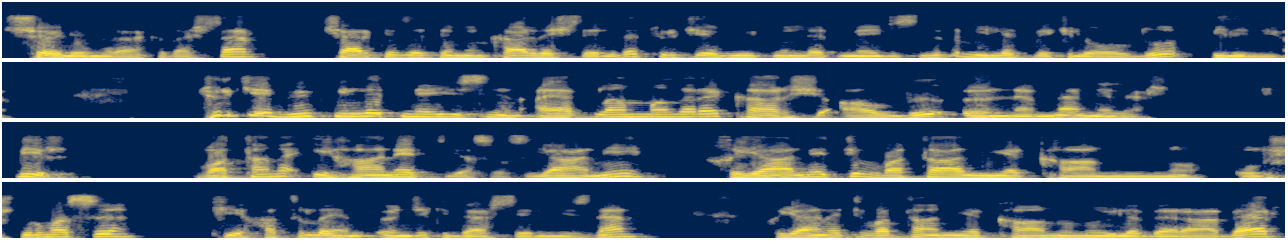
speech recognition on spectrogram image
söylenir arkadaşlar. Çerkez Ethem'in kardeşleri de Türkiye Büyük Millet Meclisi'nde de milletvekili olduğu biliniyor. Türkiye Büyük Millet Meclisi'nin ayaklanmalara karşı aldığı önlemler neler? Bir, vatana ihanet yasası yani hıyaneti vataniye kanununu oluşturması ki hatırlayın önceki derslerimizden hıyaneti vataniye kanunuyla beraber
